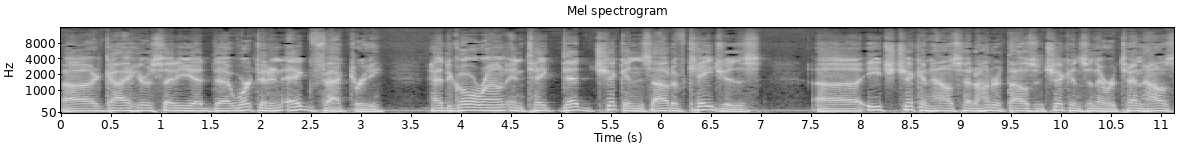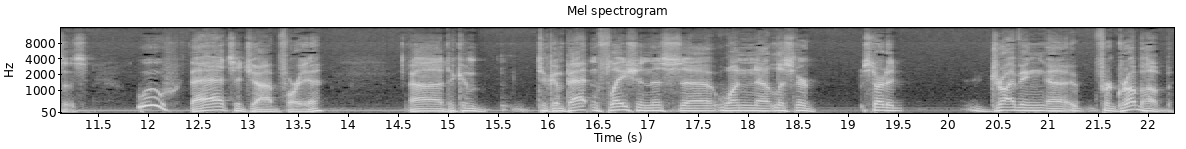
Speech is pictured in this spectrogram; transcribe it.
uh, guy here said he had uh, worked at an egg factory, had to go around and take dead chickens out of cages. Uh, each chicken house had 100,000 chickens, and there were 10 houses. Woo, that's a job for you. Uh, to, com- to combat inflation, this uh, one uh, listener started driving for Grubhub.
